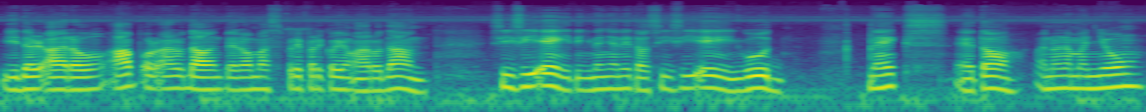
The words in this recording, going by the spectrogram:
either arrow up or arrow down pero mas prefer ko yung arrow down. CCA, tingnan nyo dito, CCA, good. Next, ito, ano naman yung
